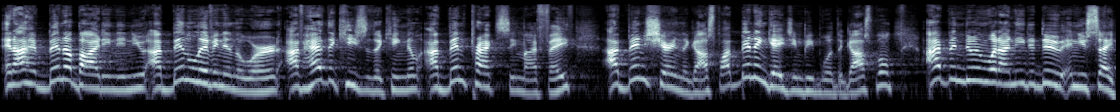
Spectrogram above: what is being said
and I have been abiding in you. I've been living in the Word. I've had the keys of the kingdom. I've been practicing my faith. I've been sharing the gospel. I've been engaging people with the gospel. I've been doing what I need to do. And you say,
